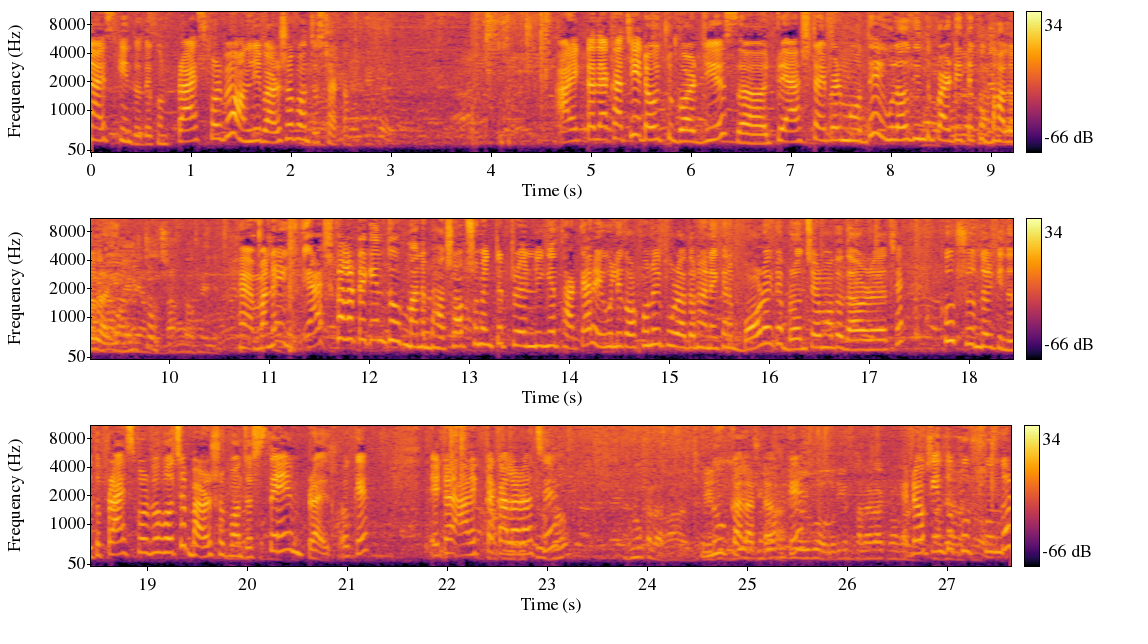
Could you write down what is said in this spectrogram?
নাইস কিন্তু দেখুন প্রাইস পড়বে অনলি বারোশো পঞ্চাশ টাকা। আরেকটা দেখাচ্ছি, এটাও একটু গর্জিয়াস একটু অ্যাশ টাইপের মধ্যে, এগুলাও কিন্তু পার্টিতে খুব ভালো লাগে। হ্যাঁ মানে অ্যাশ কালারটা কিন্তু মানে সবসময় একটা ট্রেন্ডিং এ থাকে, আর এগুলি কখনোই পুরাতন হয় না। এখানে বড় একটা ব্রঞ্চের মতো দেওয়া রয়েছে, খুব সুন্দর কিন্তু। তো প্রাইস পড়বে হচ্ছে বারোশো পঞ্চাশ সেম প্রাইস ওকে এটা আরেকটা কালার আছে। ব্লু কালারটা ওকে এটাও কিন্তু খুব সুন্দর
